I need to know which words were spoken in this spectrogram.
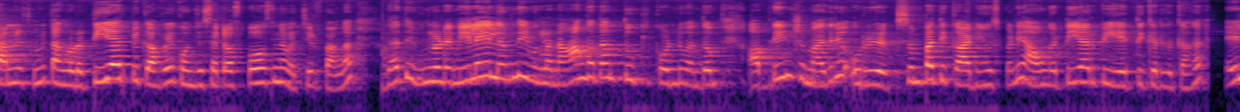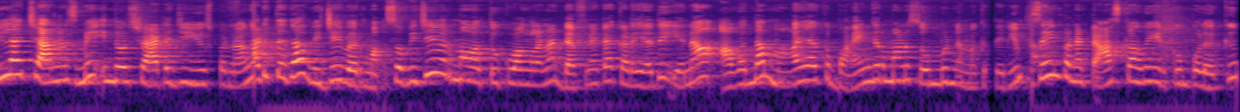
சேனல்ஸுமே தங்களோட டிஆர்பிக்காகவே கொஞ்சம் செட் ஆஃப் பர்சனை வச்சிருப்பாங்க. அதாவது இவங்களோட நிலையிலிருந்து இவங்களை நாங்கள் தான் தூக்கி கொண்டு வந்தோம் அப்படின்ற மாதிரி ஒரு சிம்பத்தி கார்டு யூஸ் பண்ணி அவங்க டிஆர்பி ஏற்றிக்கிறதுக்காக எல்லா சேனல்ஸுமே இந்த ஒரு ஸ்ட்ராட்டஜி யூஸ் பண்ணுவாங்க. அடுத்ததாக விஜய் வர்மா. ஸோ விஜய் வர்மாவை தூக்குவாங்களான்னா டெஃபினட்டாக கிடையாது. ஏன்னா அவன் தான் மாயாவுக்கு பயங்கரமான சொம்புன்னு நமக்கு தெரியும். அசைன் பண்ண டாஸ்க்காகவே இருக்கும் போல இருக்கு.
